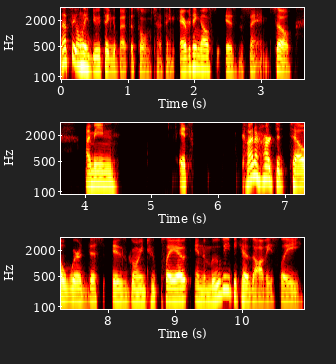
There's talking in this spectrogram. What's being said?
That's the only new thing about this whole thing. Everything else is the same. So, I mean, it's kind of hard to tell where this is going to play out in the movie because obviously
